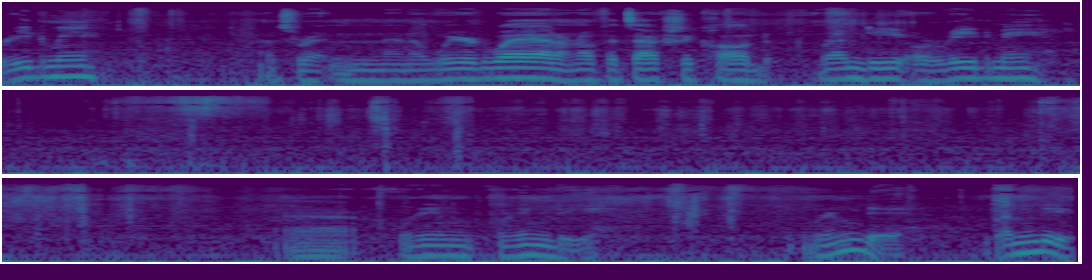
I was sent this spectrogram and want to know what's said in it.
Read Me. That's written in a weird way. I don't know if it's actually called Remedy or Read Me. Rim, Rimdy. Rimdy. Rimdy.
